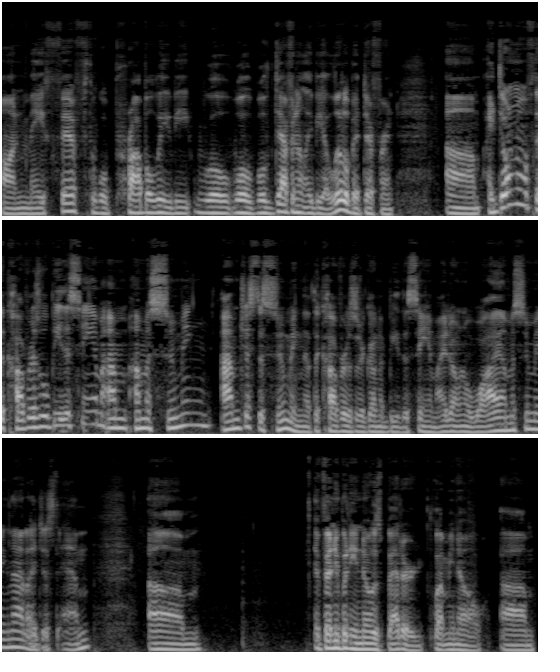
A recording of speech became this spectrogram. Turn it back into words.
on May 5th will probably be will will will definitely be a little bit different. Um, I don't know if the covers will be the same. I'm I'm assuming I'm just assuming that the covers are going to be the same. I don't know why I'm assuming that. I just am. Um, if anybody knows better, let me know. Um,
